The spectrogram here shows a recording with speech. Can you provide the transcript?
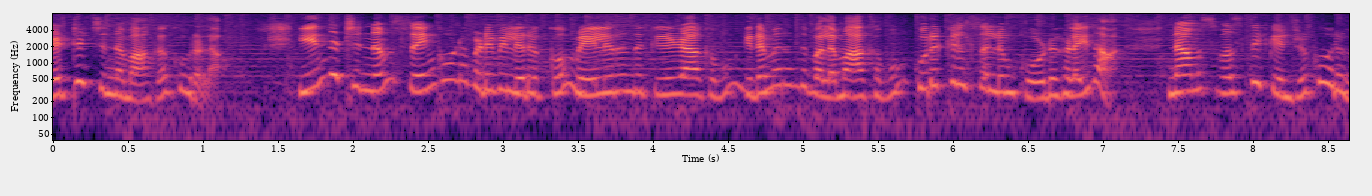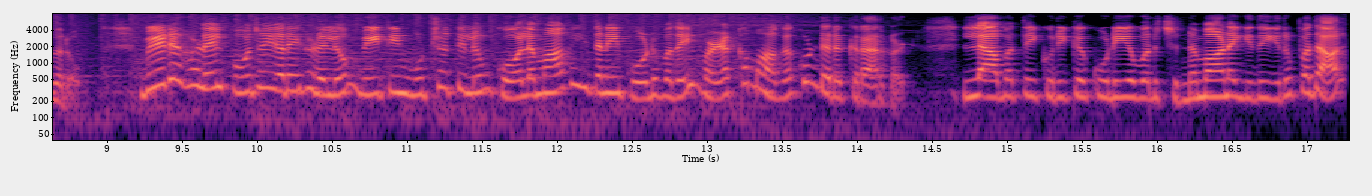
வெற்றி சின்னமாக கூறலாம். இந்த சின்னம் செங்கோண வடிவில் இருக்கும் மேலிருந்து கீழாகவும் இடமிருந்து வலமாகவும் குறுக்கில் செல்லும் கோடுகளை தான் நாம் ஸ்வஸ்திக் என்று கூறுகிறோம். வீடுகளில் பூஜை அறைகளிலும் வீட்டின் முற்றத்திலும் கோலமாக இதனை போடுவதை வழக்கமாக கொண்டிருக்கிறார்கள். லாபத்தை குறிக்கக்கூடிய ஒரு சின்னமான இது இருப்பதால்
